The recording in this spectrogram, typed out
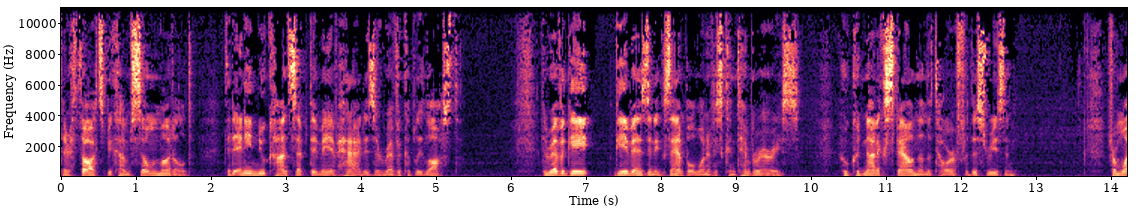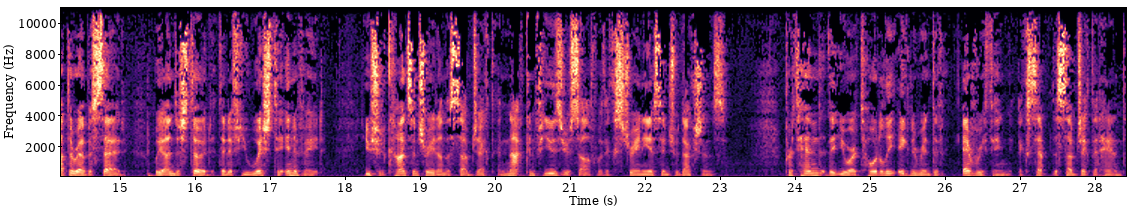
Their thoughts become so muddled that any new concept they may have had is irrevocably lost. The Rebbe gave, as an example one of his contemporaries, who could not expound on the Torah for this reason. From what the Rebbe said, we understood that if you wish to innovate, you should concentrate on the subject and not confuse yourself with extraneous introductions. Pretend that you are totally ignorant of everything except the subject at hand.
